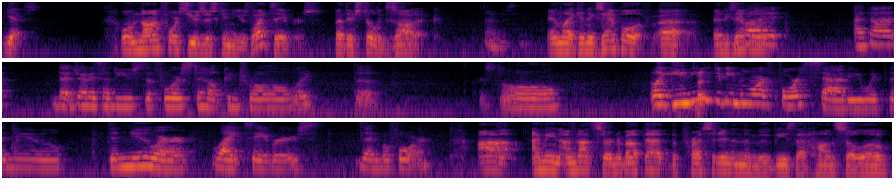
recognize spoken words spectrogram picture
yes. Well, non-force users can use lightsabers, but they're still exotic. I understand. And like an example, of, uh, an example. But I thought that Jedi's had to use the Force to help control, like the crystal. Like you needed But- to be more Force savvy with the new, the newer lightsabers than before. Uh, I mean, I'm not certain about that. The precedent in the movies that Han Solo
